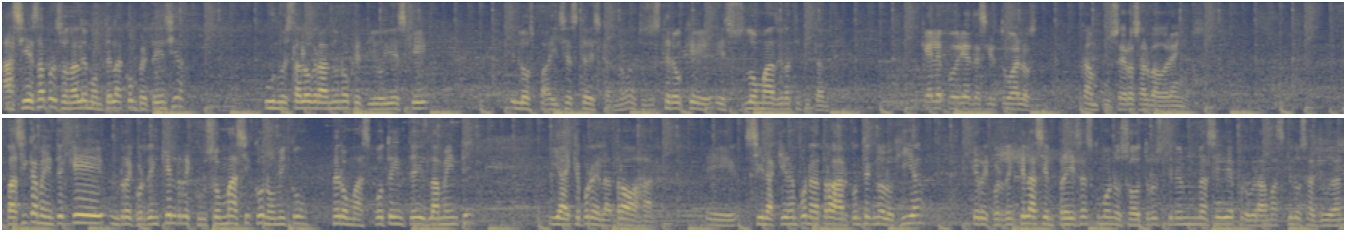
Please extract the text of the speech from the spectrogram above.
así esa persona le monte la competencia, uno está logrando un objetivo y es que los países crezcan, ¿no? Entonces creo que eso es lo más gratificante. ¿Qué le podrías decir tú a los campuseros salvadoreños? Básicamente que recuerden que el recurso más económico, pero más potente es la mente y hay que ponerla a trabajar. Eh, si la quieren poner a trabajar con tecnología, que recuerden que las empresas como nosotros tienen una serie de programas que los ayudan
